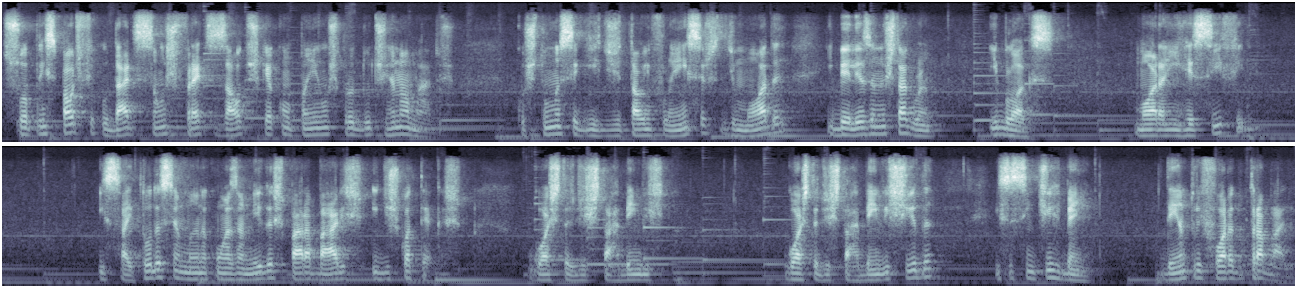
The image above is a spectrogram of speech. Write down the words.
Sua principal dificuldade são os fretes altos que acompanham os produtos renomados. Costuma seguir digital influencers de moda e beleza no Instagram e blogs. Mora em Recife e sai toda semana com as amigas para bares e discotecas. gosta de estar bem gosta de estar bem vestida e se sentir bem, dentro e fora do trabalho.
